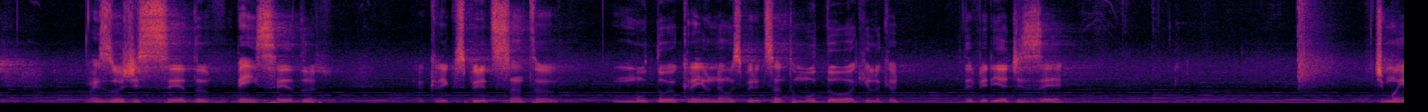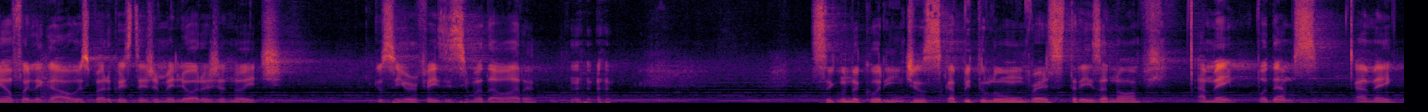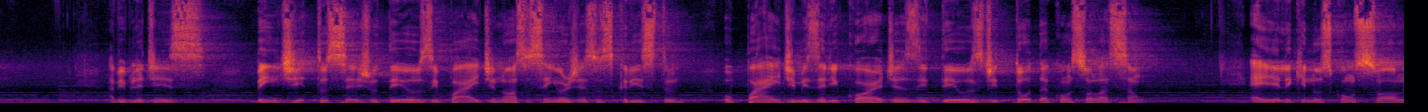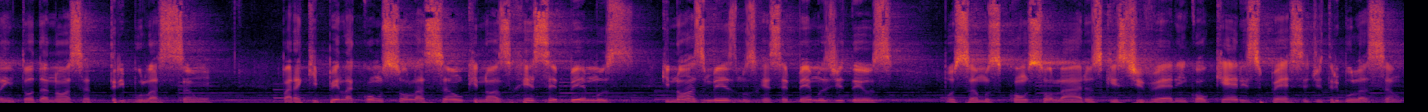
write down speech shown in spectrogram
mas hoje cedo, bem cedo, eu creio que o Espírito Santo mudou. Eu creio não, o Espírito Santo mudou aquilo que eu deveria dizer. De manhã foi legal, eu espero que eu esteja melhor hoje à noite, que o Senhor fez em cima da hora. 2 Coríntios capítulo 1, versos 3 a 9. Amém? Podemos? Amém. A Bíblia diz: Bendito seja o Deus e Pai de nosso Senhor Jesus Cristo, o Pai de misericórdias e Deus de toda consolação. É Ele que nos consola em toda nossa tribulação, para que pela consolação que nós recebemos, que nós mesmos recebemos de Deus, possamos consolar os que estiverem em qualquer espécie de tribulação.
